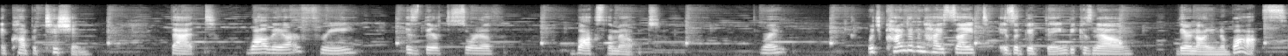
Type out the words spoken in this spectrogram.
and competition that while they are free, is there to sort of box them out, right? Which kind of in hindsight is a good thing because now they're not in a box.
